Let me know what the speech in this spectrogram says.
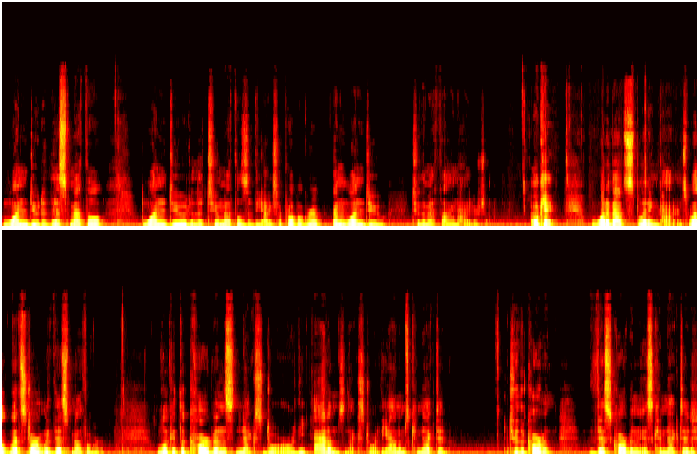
one due to this methyl, one due to the two methyls of the isopropyl group, and one due to the methine hydrogen. Okay, what about splitting patterns? Well, let's start with this methyl group. Look at the carbons next door, or the atoms next door, the atoms connected to the carbon. This carbon is connected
